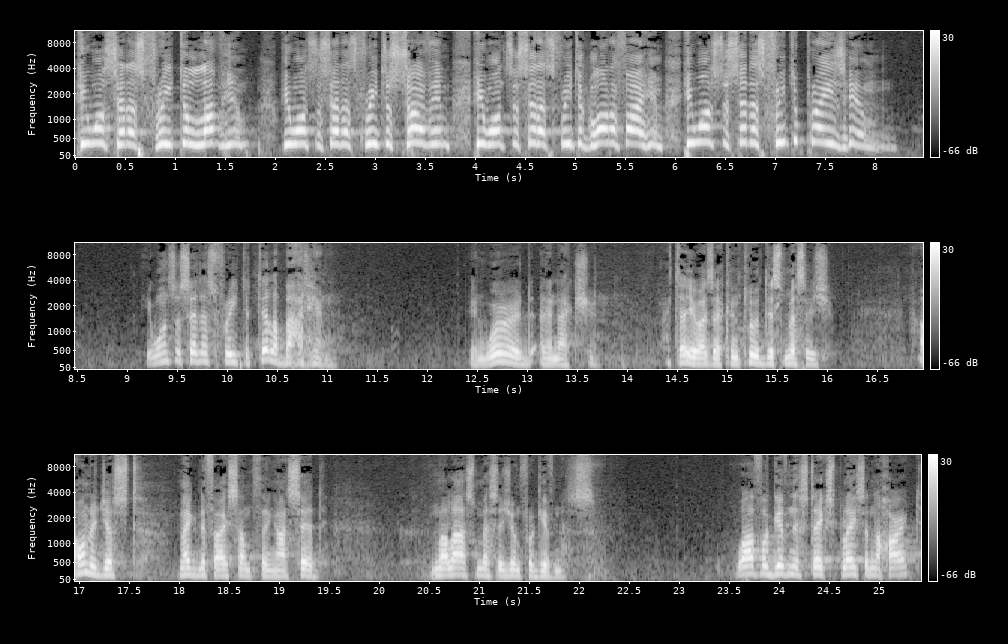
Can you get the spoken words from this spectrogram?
He wants to set us free to love Him. He wants to set us free to serve Him. He wants to set us free to glorify Him. He wants to set us free to praise Him. He wants to set us free to tell about Him in word and in action. I tell you, as I conclude this message, I want to just magnify something I said in my last message on forgiveness. While forgiveness takes place in the heart,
